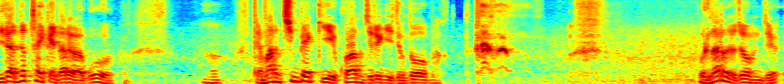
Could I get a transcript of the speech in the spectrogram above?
이란 접차기까지 날아가고, 어, 대만은 침뱉기, 고함 지르기 정도 막. 우리나라는 요즘 이제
